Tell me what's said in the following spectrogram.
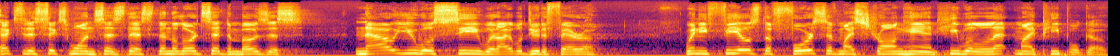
Exodus 6 1 says this Then the Lord said to Moses, now you will see what I will do to Pharaoh. When he feels the force of my strong hand, he will let my people go.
